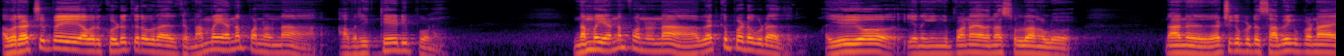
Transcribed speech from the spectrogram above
அவர் ரட்சிப்பை அவர் கொடுக்கிறவராக இருக்கார். நம்ம என்ன பண்ணோன்னா அவரை தேடி போகணும். நம்ம என்ன பண்ணோன்னா வெட்கப்படக்கூடாது. ஐயோ எனக்கு இங்கே போனால் எதனா சொல்லுவாங்களோ? நான் ரட்சிக்கப்பட்ட சபைக்கு போனால்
